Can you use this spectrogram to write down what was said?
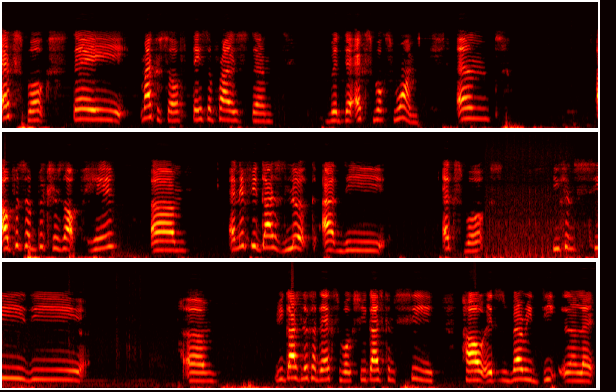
Xbox, they Microsoft, they surprised them with the Xbox One. And I'll put some pictures up here. Um, and if you guys look at the Xbox, you can see the um. You guys look at the Xbox, you guys can see how it's very deep, uh, like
